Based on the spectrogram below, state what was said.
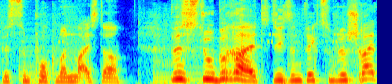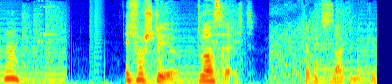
bis zum Pokémon-Meister. Bist du bereit, diesen Weg zu beschreiten? Ich verstehe, du hast recht. Ich habe nichts gesagt, aber okay.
